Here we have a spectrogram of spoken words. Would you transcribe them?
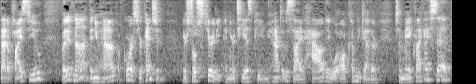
that applies to you. But if not, then you have, of course, your pension, your Social Security, and your TSP, and you have to decide how they will all come together to make, like I said,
